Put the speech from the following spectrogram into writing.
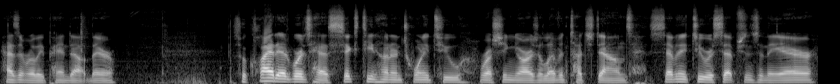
Hasn't really panned out there. So Clyde Edwards has 1,622 rushing yards, 11 touchdowns, 72 receptions in the air,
